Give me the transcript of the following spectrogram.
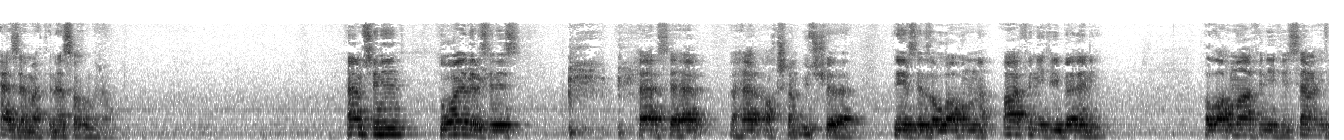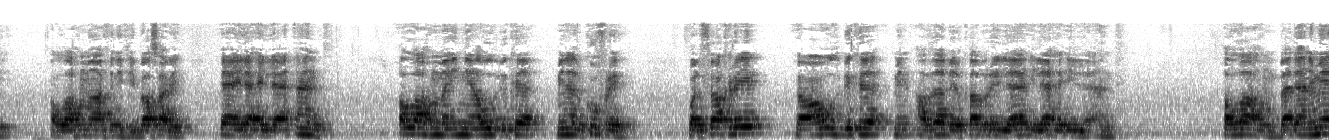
əzəmətinə sığınıram. Həmsinin dua edirsiniz hər səhər və hər axşam üç kərə deyirsiniz Allahumma afini fi bədəni Allahumma afini fi səm'i Allahumma afini fi basari La ilahe illə ənd Allahümme inni əuz bikə minəl kufri vəl fəqri və əuz bikə min əzəbil qabri la iləhə illə ənd. Allahım, bədənimi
